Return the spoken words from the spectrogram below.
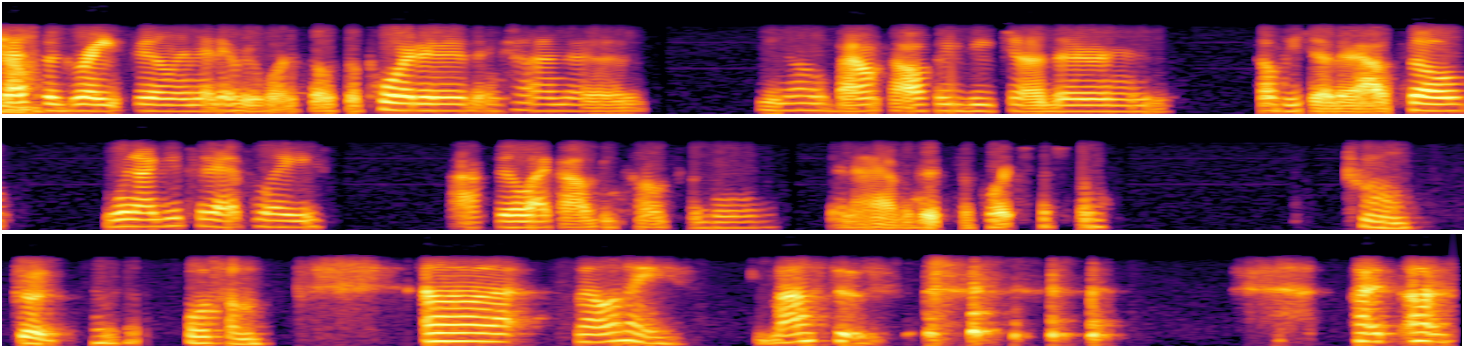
Yeah. that's a great feeling that everyone's so supportive and kind of, you know, bounce off of each other and help each other out. So when I get to that place, I feel like I'll be comfortable and I have a good support system. Cool. Good. Awesome. Uh, Melanie, Masters. I, I've,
